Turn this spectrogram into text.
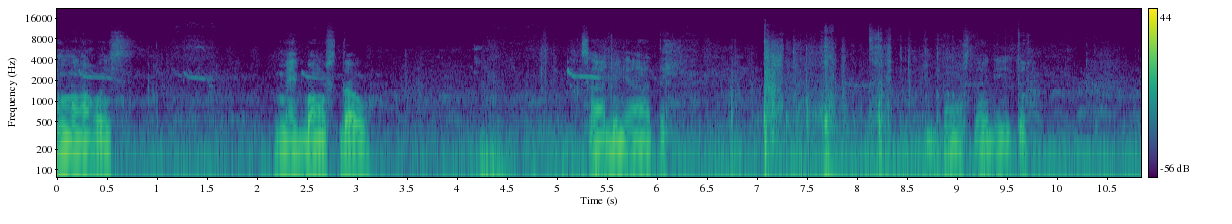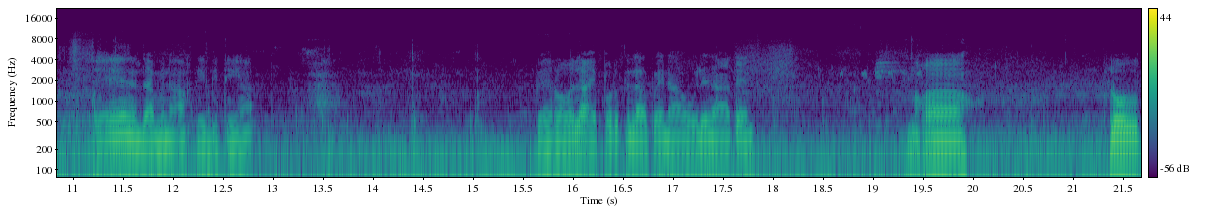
yung mga kuis. May bangus daw. Sabi ni ate. Bangus daw dito. Eh, dami ng activity nga. Pero wala, eh, puro tilapia na huli natin. Naka float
